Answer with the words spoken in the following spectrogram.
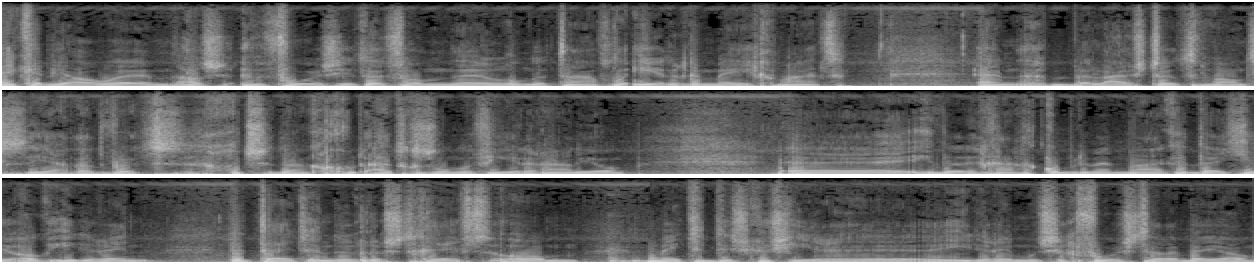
ik heb jou uh, als voorzitter van uh, Ronde Tafel eerder meegemaakt en uh, beluisterd, want ja, dat wordt godzijdank goed uitgezonden via de radio. ik wil graag een compliment maken dat je ook iedereen de tijd en de rust geeft om mee te discussiëren. iedereen moet zich voorstellen bij jou.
